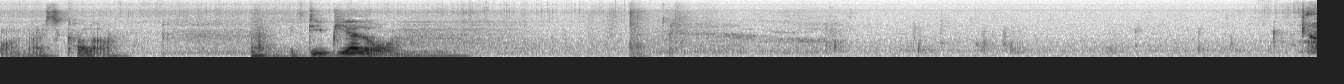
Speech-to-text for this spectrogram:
Oh, nice color. A deep yellow.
